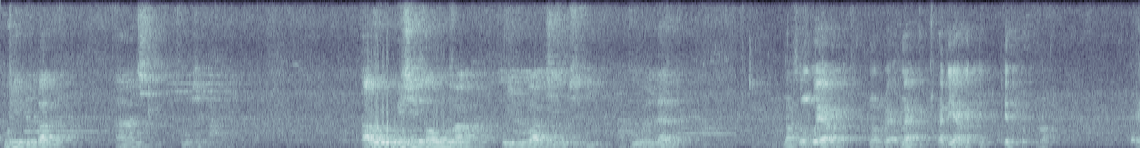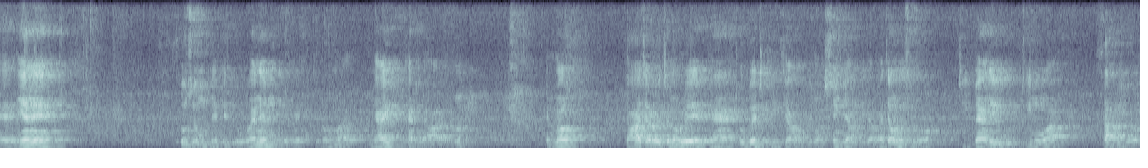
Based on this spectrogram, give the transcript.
ကိုဒီနောဝါအား စားဖို့ဖြစ်ပါတယ်။ဒါတို့ငွေရှင်းသုံးမှာကိုယ်ကအခြေဆုံးဖြစ်ပြီးအခုအလက်နောက်ဆုံးပွဲရတော့ဘယ်အမှတ်ဖတ်တရားလည်းဖြစ်ဖို့နော်။အဲရန်လည်းဆုံးရှုံးမှုလည်းဖြစ်လို့ဝမ်းလည်းကျွန်တော်မှအများကြီးခံရတာနော်။အဲနောက်ဒါကြတော့ကျွန်တော်ရဲ့ဘန်ထုတ်ပတ်တင်ကြောင်းကျွန်တော်ရှင်းပြပေးတာ။အဲကြောင့်လဲဆိုတော့ဒီဘန်လေးကိုဒီတော့ကစပြီးတော့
